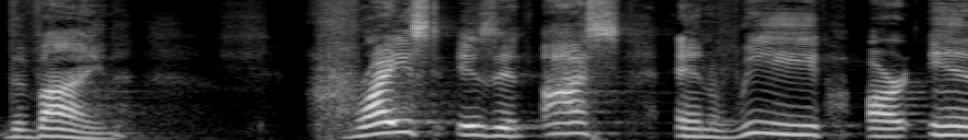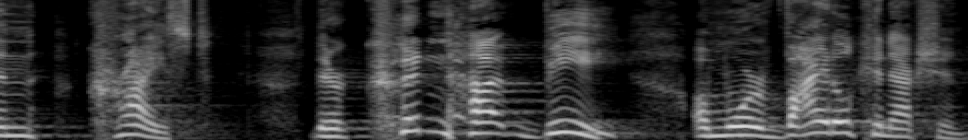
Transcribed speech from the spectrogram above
the vine. Christ is in us and we are in Christ. There could not be a more vital connection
